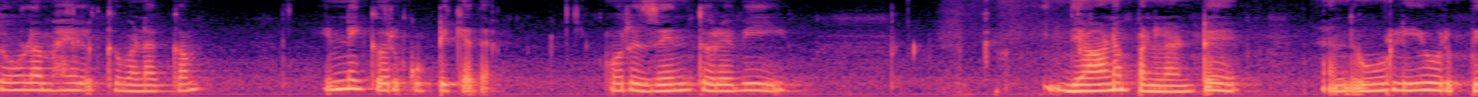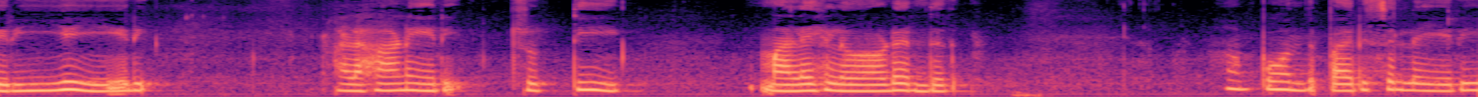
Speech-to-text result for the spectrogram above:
தோழமைகளுக்கு வணக்கம். இன்றைக்கி ஒரு குட்டி கதை. ஒரு ஜென் துறவி தியானம் பண்ணலான்ட்டு அந்த ஊர்லேயே ஒரு பெரிய ஏரி அழகான ஏரி சுற்றி மலைகளோடு இருந்தது. அப்போது அந்த பரிசலில் ஏறி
